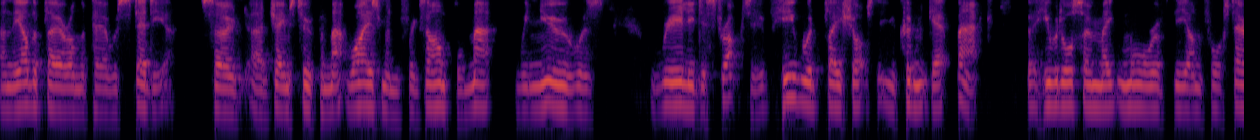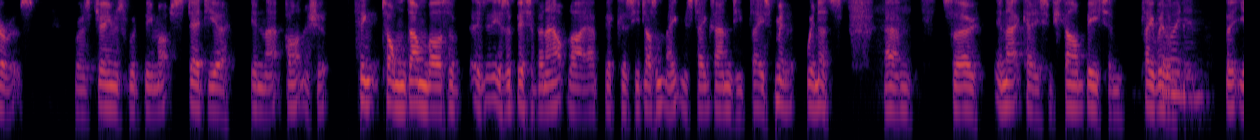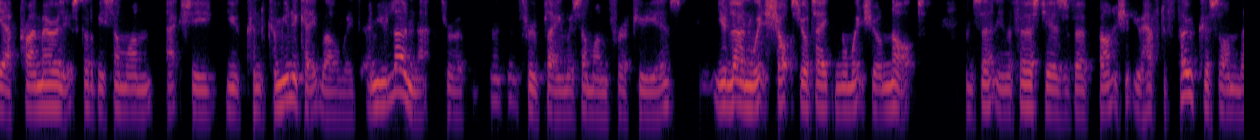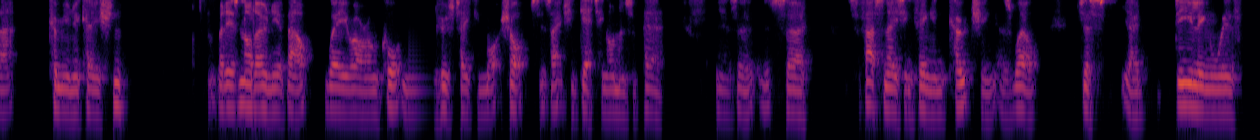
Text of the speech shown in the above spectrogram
And the other player on the pair was steadier. So uh, James Toop and Matt Wiseman, for example, Matt we knew was really destructive. He would play shots that you couldn't get back, but he would also make more of the unforced errors whereas James would be much steadier in that partnership. I think Tom Dunbar is a bit of an outlier because he doesn't make mistakes and he plays winners. Um, so in that case, if you can't beat him, play with him. him. But yeah, primarily it's got to be someone actually you can communicate well with, and you learn that through through playing with someone for a few years. You learn which shots you're taking and which you're not. And certainly in the first years of a partnership, you have to focus on that communication but it's not only about where you are on court and who's taking what shots, it's actually getting on as a pair. It's a, it's a, it's a fascinating thing in coaching as well, just you know, dealing with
